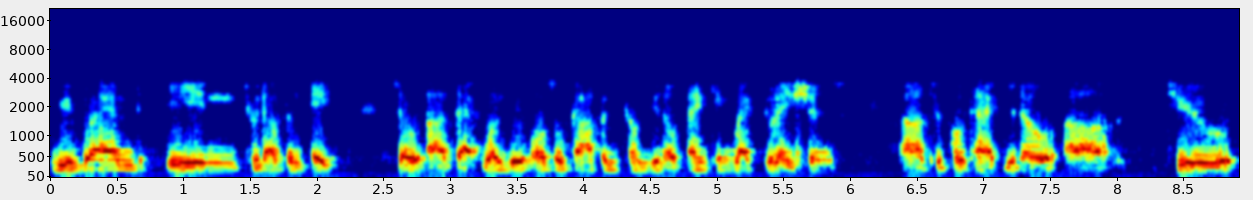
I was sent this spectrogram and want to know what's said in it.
we went in 2008. So uh, that one will also govern some, you know, banking regulations uh, to protect, you know, uh, to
